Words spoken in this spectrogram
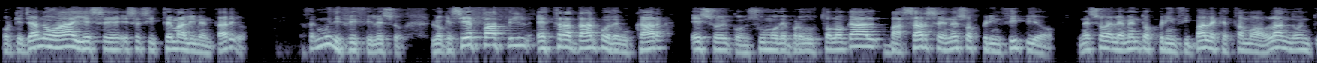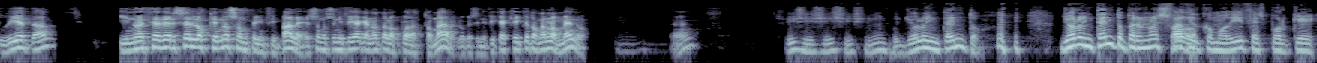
porque ya no hay ese, ese sistema alimentario. es muy difícil eso. Lo que sí es fácil es tratar pues, de buscar eso, el consumo de producto local, basarse en esos principios, en esos elementos principales que estamos hablando en tu dieta, y no excederse en los que no son principales. Eso no significa que no te los puedas tomar, lo que significa es que hay que tomarlos menos. ¿eh? Sí, sí, sí, sí, sí. Pues yo lo intento. yo lo intento, pero no es fácil, como dices, porque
